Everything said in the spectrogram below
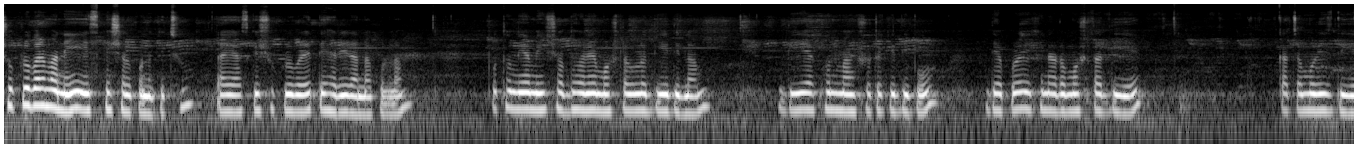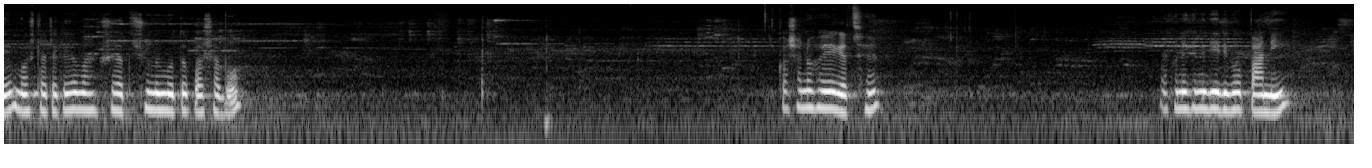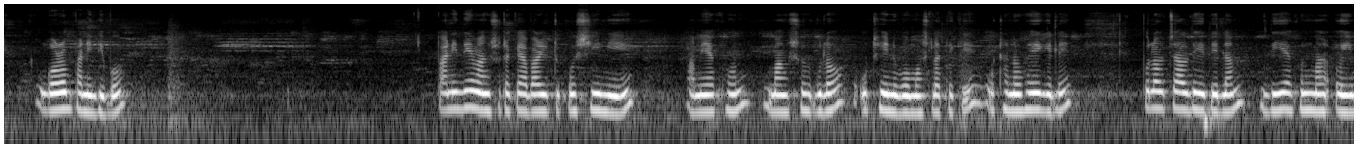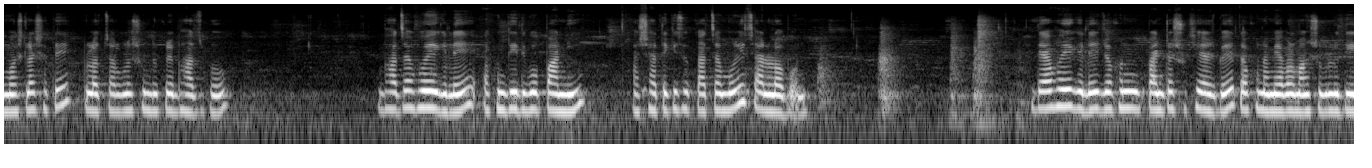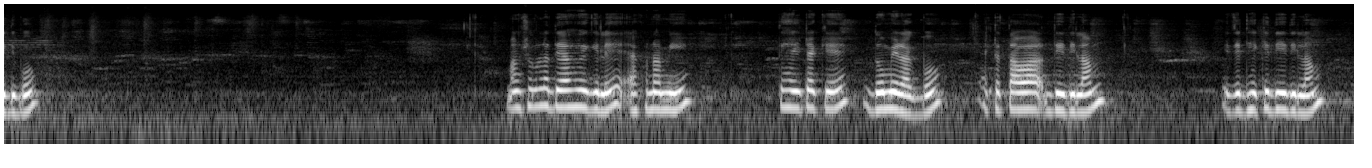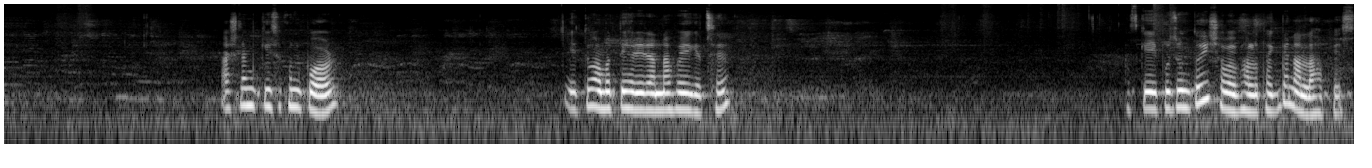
শুক্রবার মানে স্পেশাল কোনো কিছু। তাই আজকে শুক্রবারে তেহারি রান্না করলাম। প্রথমে আমি সব ধরনের মশলাগুলো দিয়ে দিলাম। দিয়ে এখন মাংসটাকে দিব। দেওয়ার পরে এখানে আরও মশলা দিয়ে, কাঁচামরিচ দিয়ে মশলাটাকে মাংসের সাথে সুন্দর মতো কষাবো। কষানো হয়ে গেছে। এখন এখানে দিয়ে দিব পানি। গরম পানি দিব। পানি দিয়ে মাংসটাকে আবার একটু কষিয়ে নিয়ে আমি এখন মাংসগুলো উঠিয়ে নেব মশলা থেকে। উঠানো হয়ে গেলে পোলাও চাল দিয়ে দিলাম। দিয়ে এখন ওই মশলার সাথে পোলাও চালগুলো সুন্দর করে ভাজবো। ভাজা হয়ে গেলে এখন দিয়ে দিব পানি আর সাথে কিছু কাঁচামরিচ আর লবণ। দেওয়া হয়ে গেলে যখন পানিটা শুকিয়ে আসবে তখন আমি আবার মাংসগুলো দিয়ে দিব। মাংসগুলো দেওয়া হয়ে গেলে এখন আমি তেহারিটাকে দমে রাখব। একটা তাওয়া দিয়ে দিলাম। এই যে ঢেকে দিয়ে দিলাম। আসলাম কিছুক্ষণ পর। এ তো আমার তেহারি রান্না হয়ে গেছে। আজকে এই পর্যন্তই। সবাই ভালো থাকবেন। আল্লাহ হাফেজ।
